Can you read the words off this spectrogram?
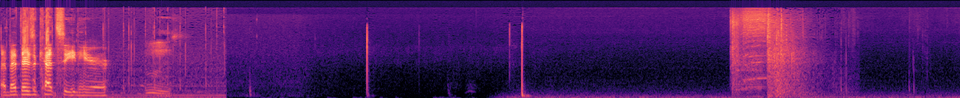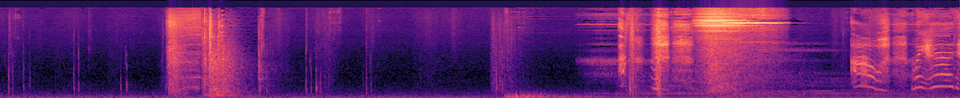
I bet there's a cutscene here. Hmm. Ow! My head!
